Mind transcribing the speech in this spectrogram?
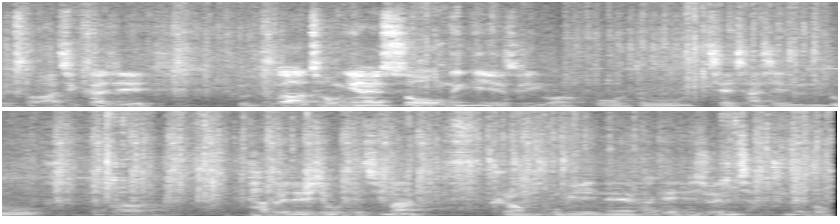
그래서 아직까지 또 누가 정의할 수 없는 게 예술인 것 같고 또 제 자신도 뭔가 답을 내리지 못했지만 그런 고민을 하게 해준 이 작품에 너무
